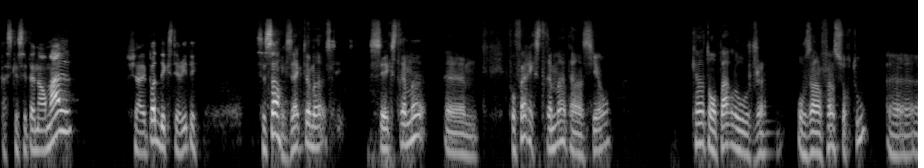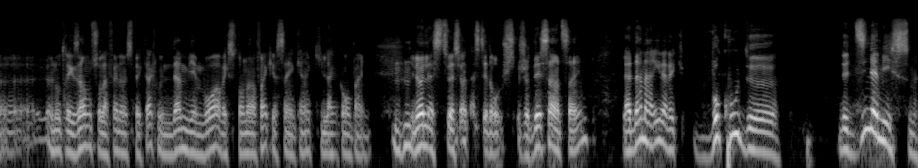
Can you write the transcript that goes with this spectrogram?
parce que c'était normal, je n'avais pas de dextérité. C'est ça. Exactement. C'est extrêmement. Il euh, faut faire extrêmement attention quand on parle aux gens, aux enfants surtout. Euh, un autre exemple sur la fin d'un spectacle où une dame vient me voir avec son enfant qui a 5 ans qui l'accompagne. Mm-hmm. Et là, la situation est assez drôle. Je descends de scène. La dame arrive avec beaucoup de, de dynamisme.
